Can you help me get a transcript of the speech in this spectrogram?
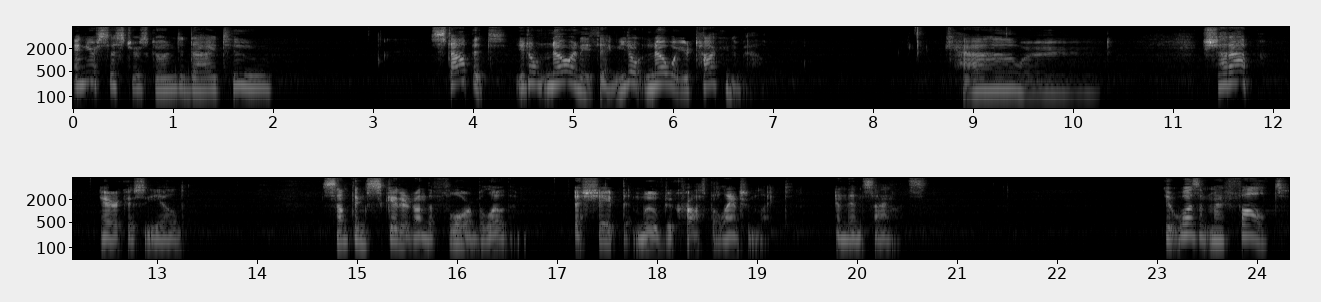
and your sister's going to die too. Stop it. You don't know anything. You don't know what you're talking about. Coward. Shut up, Erica yelled. Something skittered on the floor below them. a shape that moved across the lantern light, and then silence. It wasn't my fault,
